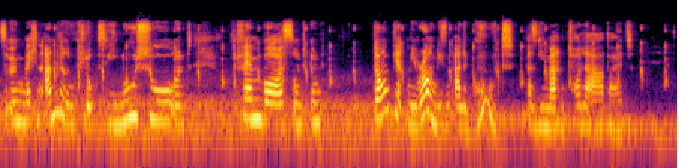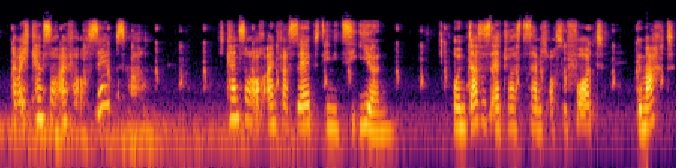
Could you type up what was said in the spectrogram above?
zu irgendwelchen anderen Clubs wie Nushu und Femboss und, und don't get me wrong, die sind alle gut. Also die machen tolle Arbeit. Aber ich kann es doch einfach auch selbst machen. Ich kann es doch auch einfach selbst initiieren. Und das ist etwas, das habe ich auch sofort gemacht.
